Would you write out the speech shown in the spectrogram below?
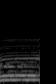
Mm.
